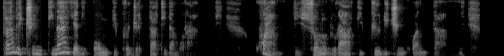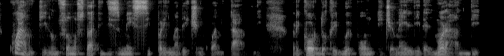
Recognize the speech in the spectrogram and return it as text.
Tra le centinaia di ponti progettati da Morandi, quanti sono durati più di 50 anni? Quanti non sono stati dismessi prima dei 50 anni? Ricordo che i due ponti gemelli del Morandi,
